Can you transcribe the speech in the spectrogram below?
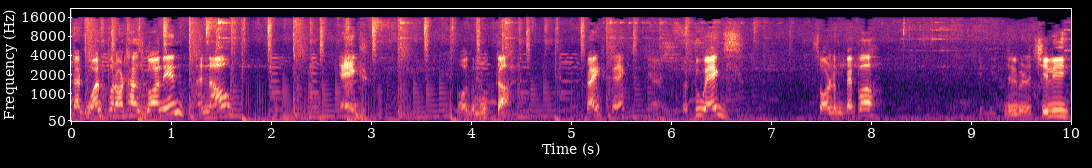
That one paratha has gone in and now egg or the mutta. Right? Correct? Yes. So two eggs, salt and pepper, a little bit of chili,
